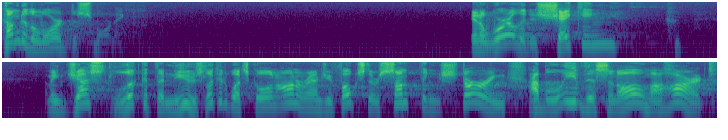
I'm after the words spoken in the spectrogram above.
Come to the Lord this morning. In a world that is shaking, I mean, just look at the news. Look at what's going on around you. Folks, there's something stirring. I believe this in all my heart.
